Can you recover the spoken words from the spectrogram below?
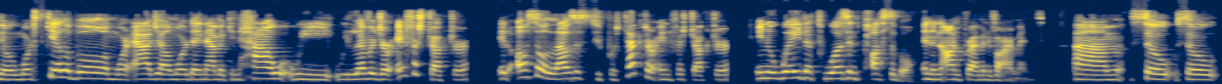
you know more scalable more agile more dynamic in how we we leverage our infrastructure. It also allows us to protect our infrastructure in a way that wasn't possible in an on-prem environment. Um, so so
